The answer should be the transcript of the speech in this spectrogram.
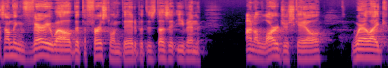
something very well that the first one did, but this does it even on a larger scale, where like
